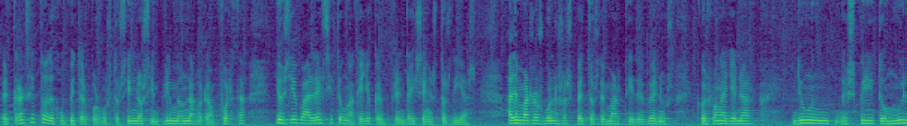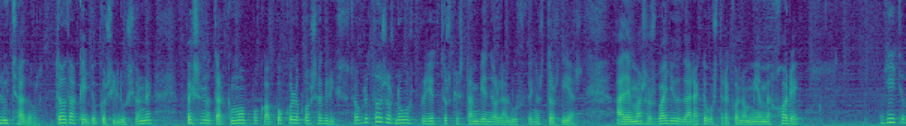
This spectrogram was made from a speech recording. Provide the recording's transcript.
el tránsito de Júpiter por vuestro signo os imprime una gran fuerza y os lleva al éxito en aquello que emprendáis en estos días. Además, los buenos aspectos de Marte y de Venus que os van a llenar de un espíritu muy luchador. Todo aquello que os ilusione vais a notar cómo poco a poco lo conseguiréis, sobre todo esos nuevos proyectos que están viendo la luz en estos días. Además os va a ayudar a que vuestra economía mejore y ello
